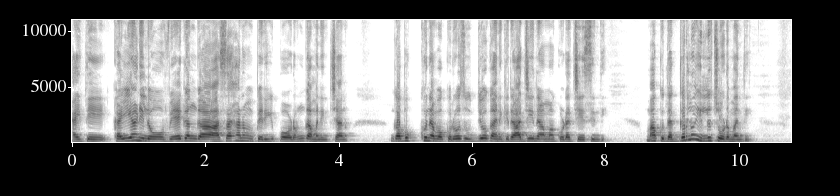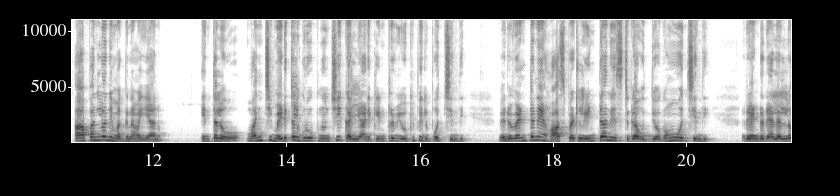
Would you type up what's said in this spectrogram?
అయితే కళ్యాణిలో వేగంగా అసహనం పెరిగిపోవడం గమనించాను. గబుక్కున ఒకరోజు ఉద్యోగానికి రాజీనామా కూడా చేసింది. మాకు దగ్గరలో ఇల్లు చూడమంది. ఆ పనిలో నిమగ్నమయ్యాను. ఇంతలో మంచి మెడికల్ గ్రూప్ నుంచి కళ్యాణికి ఇంటర్వ్యూకి పిలుపొచ్చింది. వెనువెంటనే హాస్పిటల్ ఇంటర్నిస్ట్గా ఉద్యోగం వచ్చింది. రెండు నెలల్లో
